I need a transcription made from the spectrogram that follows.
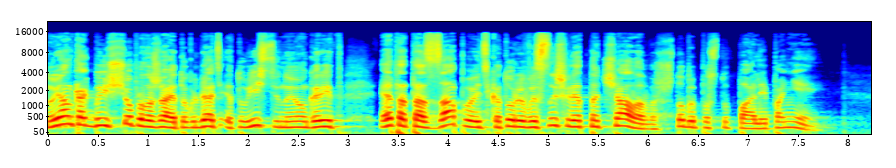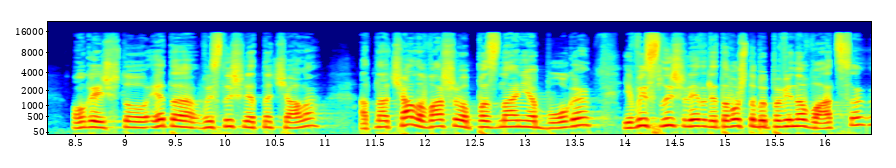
Но Иоанн как бы еще продолжает углублять эту истину, и он говорит, это та заповедь, которую вы слышали от начала, чтобы поступали по ней. Он говорит, что это вы слышали от начала, от начала вашего познания Бога, и вы слышали это для того, чтобы повиноваться.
